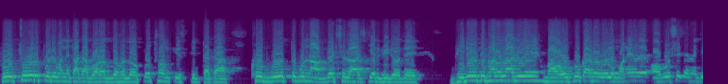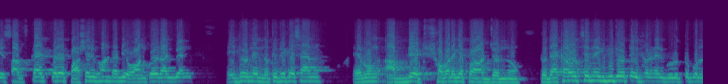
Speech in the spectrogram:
প্রচুর পরিমাণে টাকা বরাদ্দ হলো প্রথম কিস্তির টাকা। খুব গুরুত্বপূর্ণ আপডেট ছিল আজকের ভিডিওতে। ভিডিওটি ভালো লাগলে বা উপকার হবে বলে মনে হয় অবশ্যই চ্যানেলটি সাবস্ক্রাইব করে পাশের ঘন্টাটি অন করে রাখবেন। এই ধরনের নোটিফিকেশন এবং আপডেট সবার আগে পাওয়ার জন্য। তো দেখা হচ্ছে নেক্সট ভিডিওতে এই ধরনের গুরুত্বপূর্ণ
